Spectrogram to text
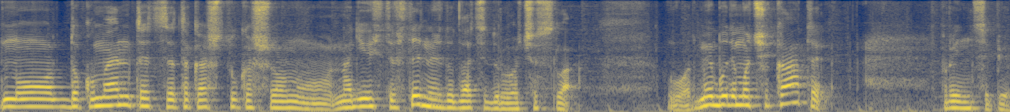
Ну, документи це така штука, що ну, надіюсь, ти встигнеш до 22 числа. От. Ми будемо чекати, в принципі.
